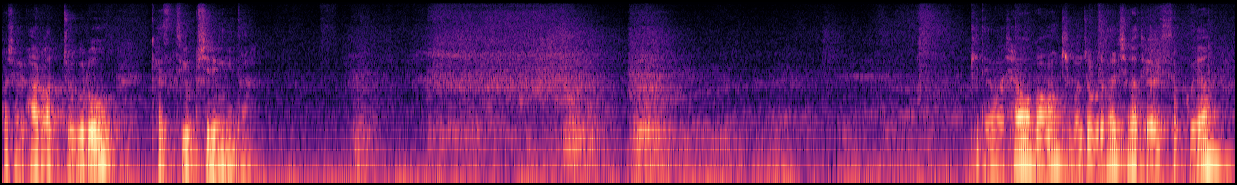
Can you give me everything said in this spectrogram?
거실 바로 앞쪽으로 게스트 욕실입니다. 비데와 샤워건 기본적으로 설치가 되어 있었고요.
